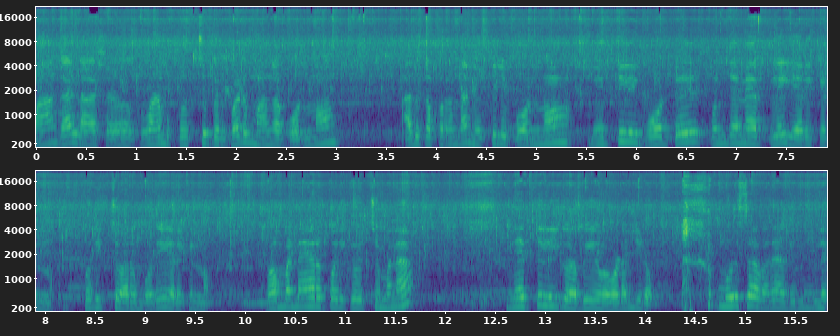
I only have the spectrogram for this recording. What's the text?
மாங்காய் லாஸ்ட்டாக குழம்பு கொச்ச பிற்பாடு மாங்காய் போடணும். அதுக்கப்புறம் தான் நெத்திலி போடணும். நெத்திலி போட்டு கொஞ்ச நேரத்தில் இறக்கிடணும் கொதித்து வரும்போதே இறக்கிடணும் ரொம்ப நேரம் கொதிக்க வச்சோம்னா நெத்திலிக்கு அப்படியே உடஞ்சிடும். முழுசாக வராது மீன்.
